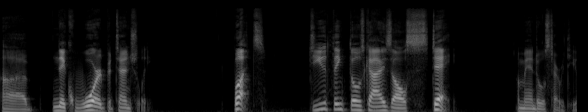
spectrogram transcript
uh, Nick Ward potentially. But do you think those guys all stay? Amanda, we'll start with you.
